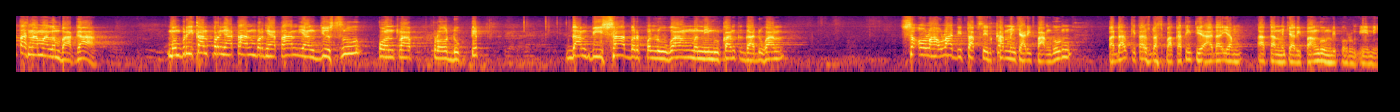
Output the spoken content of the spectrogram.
atas nama lembaga, memberikan pernyataan-pernyataan yang justru kontraproduktif dan bisa berpeluang menimbulkan kegaduhan seolah-olah ditafsirkan mencari panggung padahal kita sudah sepakati tidak ada yang akan mencari panggung di forum ini.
